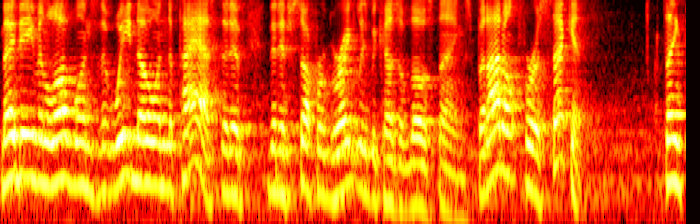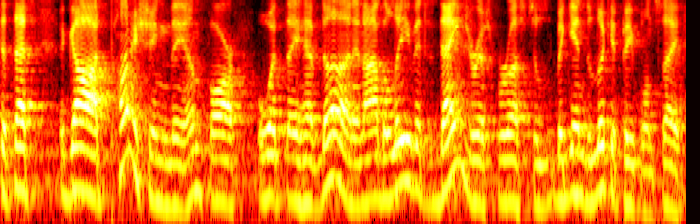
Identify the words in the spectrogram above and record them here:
Maybe even loved ones that we know in the past that have that have suffered greatly because of those things. But I don't for a second think that that's God punishing them for what they have done. And I believe it's dangerous for us to begin to look at people and say,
